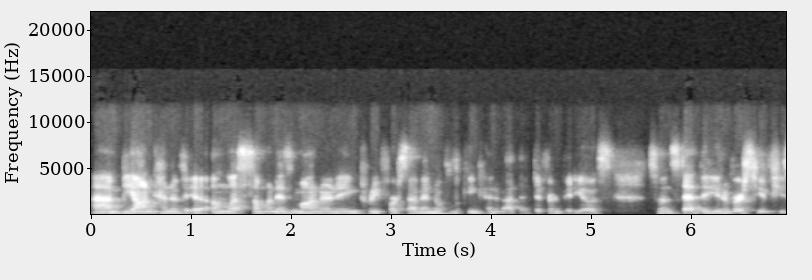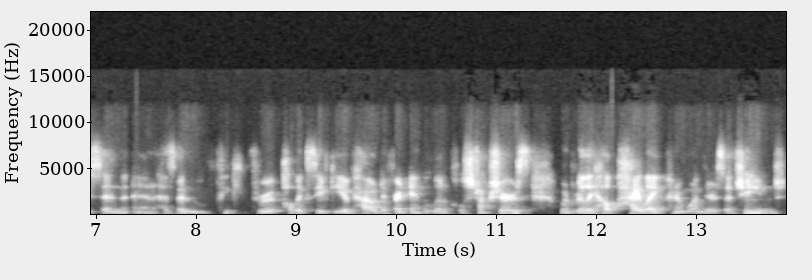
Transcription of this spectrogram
um, beyond kind of uh, unless someone is monitoring 24 7 of looking kind of at the different videos. So instead, the University of Houston uh, has been thinking through public safety of how different analytical structures would really help highlight kind of when there's a change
